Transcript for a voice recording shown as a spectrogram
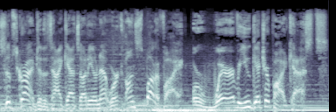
Subscribe to the Ticats Audio Network on Spotify or wherever you get your podcasts.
